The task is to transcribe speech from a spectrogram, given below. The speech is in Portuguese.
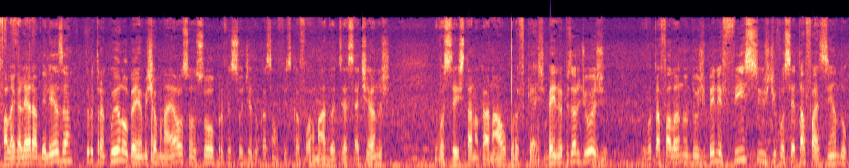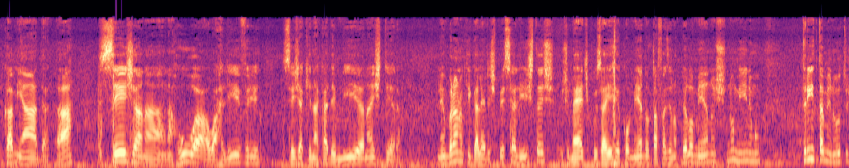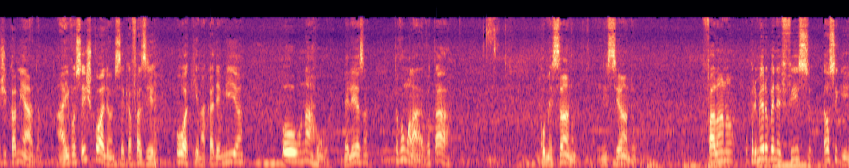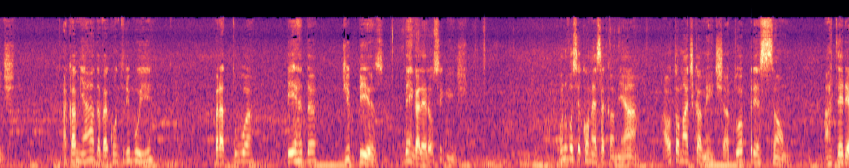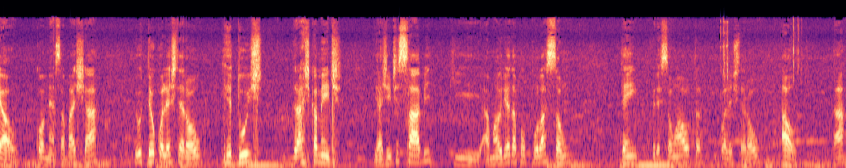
Fala galera, beleza? Tudo tranquilo? Bem, eu me chamo Naelson, eu sou professor de Educação Física formado há 17 anos e você está no canal Profcast. Bem, no episódio de hoje eu vou estar falando dos benefícios de você estar fazendo caminhada, tá? Seja na, na rua, ao ar livre, seja aqui na academia, na esteira. Lembrando que, galera, especialistas, os médicos aí recomendam estar fazendo pelo menos, no mínimo, 30 minutos de caminhada. Aí você escolhe onde você quer fazer, ou aqui na academia, ou na rua, beleza? Então vamos lá, eu vou estar tá começando, iniciando, falando. O primeiro benefício é o seguinte: a caminhada vai contribuir para a tua perda de peso. Bem, galera, é o seguinte: quando você começa a caminhar, automaticamente a tua pressão arterial começa a baixar e o teu colesterol reduz drasticamente. E a gente sabe que a maioria da população tem pressão alta e colesterol alto, tá?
